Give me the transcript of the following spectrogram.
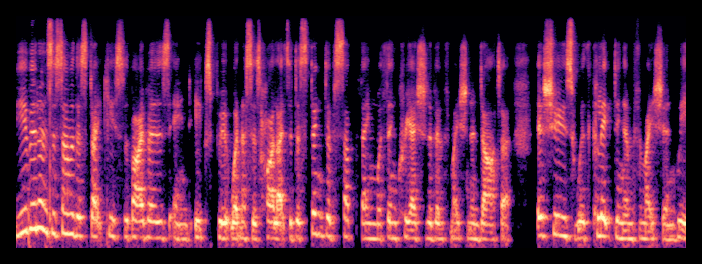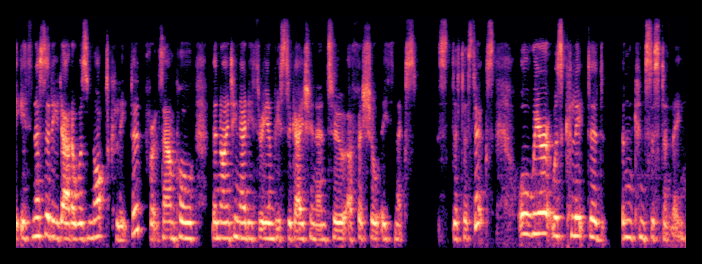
The evidence of some of the state care survivors and expert witnesses highlights a distinctive sub-theme within creation of information and data, issues with collecting information where ethnicity data was not collected, for example, the 1983 investigation into official ethnic statistics, or where it was collected inconsistently.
